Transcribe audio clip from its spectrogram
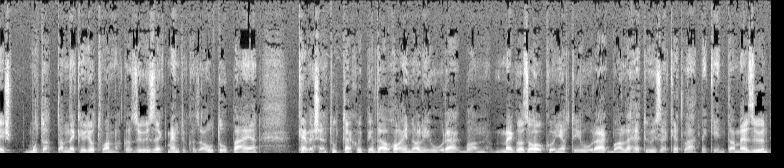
és mutattam neki, hogy ott vannak az őzek, mentünk az autópályán, kevesen tudták, hogy például hajnali órákban, meg az alkonyati órákban lehet őzeket látni kint a mezőn,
